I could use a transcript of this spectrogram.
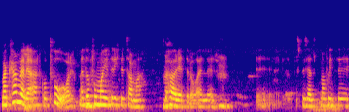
Man kan välja att gå två år, men då får man ju inte riktigt samma Nej. behörigheter då. Eller, eh, speciellt, man får inte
